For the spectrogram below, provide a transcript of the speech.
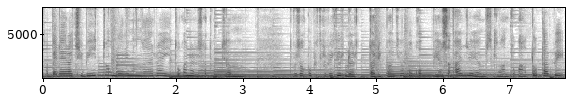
sampai daerah Cibitung dari Manggarai. Itu kan ada satu jam. Terus aku pikir-pikir dari tadi pagi aku kok biasa aja ya meski ngantuk-ngantuk tapi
